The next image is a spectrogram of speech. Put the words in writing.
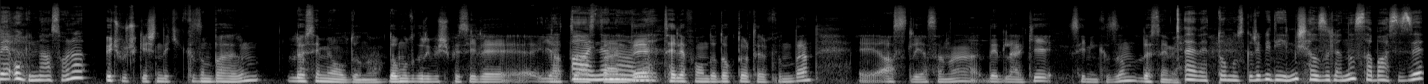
ve o günden sonra... Üç buçuk yaşındaki kızın Bahar'ın lösemi olduğunu, domuz gribi şüphesiyle yattığı Aynen hastanede öyle. telefonda doktor tarafından e, Aslı'ya sana dediler ki senin kızın lösemi. Evet domuz gribi değilmiş hazırlanın sabah sizi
